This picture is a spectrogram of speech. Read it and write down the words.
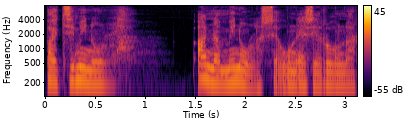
Paitsi minulla. Anna minulle se unesi, Ruunar.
